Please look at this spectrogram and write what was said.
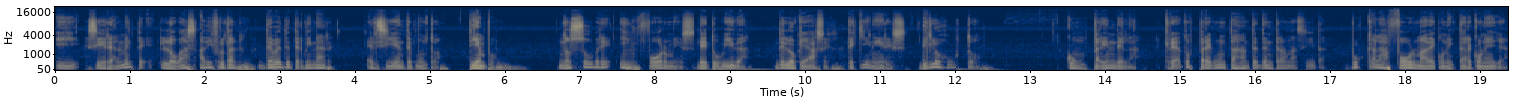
Y si realmente lo vas a disfrutar, debes determinar el siguiente punto. Tiempo. No sobre informes de tu vida, de lo que haces, de quién eres. Dilo justo. Compréndela. Crea tus preguntas antes de entrar a una cita. Busca la forma de conectar con ella.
